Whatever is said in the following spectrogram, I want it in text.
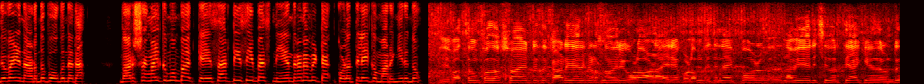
ഇതുവഴി നടന്നു പോകുന്നത് വർഷങ്ങൾക്ക് മുമ്പ് K S R T C bus നിയന്ത്രണം വിട്ട് കുളത്തിലേക്ക് മറിഞ്ഞിരുന്നു. ഈ പത്ത് മുപ്പത് വർഷമായിട്ട് ഇത് കാട് കയറി കിടന്ന ഒരു കുളമാണ് അരിയക്കുളം ഇതിനെ ഇപ്പോൾ നവീകരിച്ച് വൃത്തിയാക്കിയതുകൊണ്ട്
